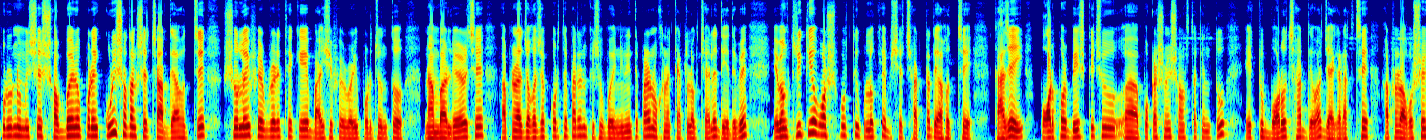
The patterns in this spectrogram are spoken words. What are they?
পুরনো মিশের সব বইয়ের ওপরে কুড়ি শতাংশের ছাড় দেওয়া হচ্ছে ষোলোই ফেব্রুয়ারি থেকে বাইশে ফেব্রুয়ারি পর্যন্ত। নাম্বার রয়েছে, আপনারা যোগাযোগ করতে পারেন, কিছু বই নিয়ে নিতে পারেন, ওখানে ক্যাটালগ চাইলে দিয়ে দেবে। এবং তৃতীয় বর্ষপূর্তি উপলক্ষে বিশেষ ছাড়টা দেওয়া হচ্ছে। কাজেই পরপর বেশ কিছু প্রকাশনী সংস্থা কিন্তু একটু বড় ছাড় দেওয়ার জায়গা রাখছে, আপনারা অবশ্যই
